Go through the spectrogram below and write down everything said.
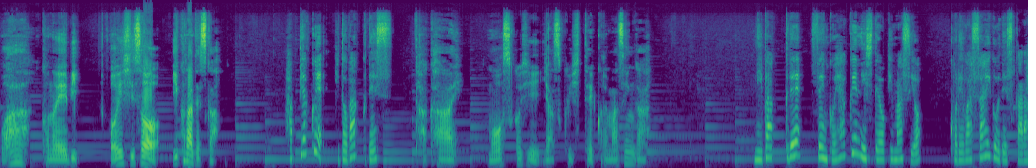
わあ、このエビ、美味しそう。いくらですか？800円1バッグです。高い。もう少し安くしてくれませんが。2バッグで1500円にしておきますよ。これは最後ですから。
